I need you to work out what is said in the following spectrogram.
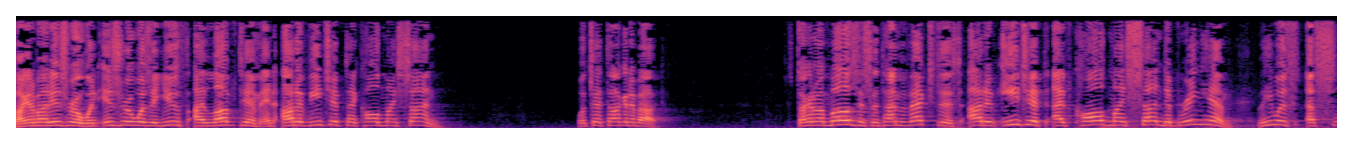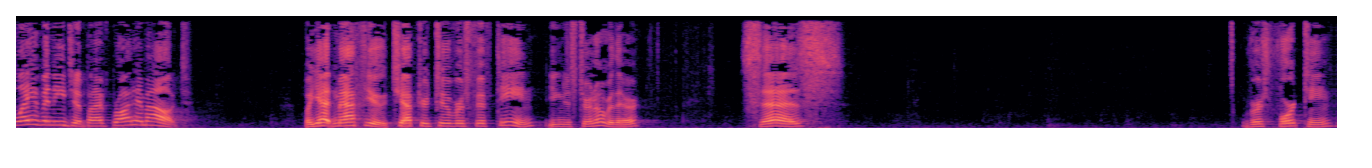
Talking about Israel. When Israel was a youth, I loved him, and out of Egypt I called my son. What's that talking about? It's talking about Moses, the time of Exodus. Out of Egypt I've called my son to bring him. He was a slave in Egypt, but I've brought him out. But yet Matthew chapter 2 verse 15, you can just turn over there, says verse 14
